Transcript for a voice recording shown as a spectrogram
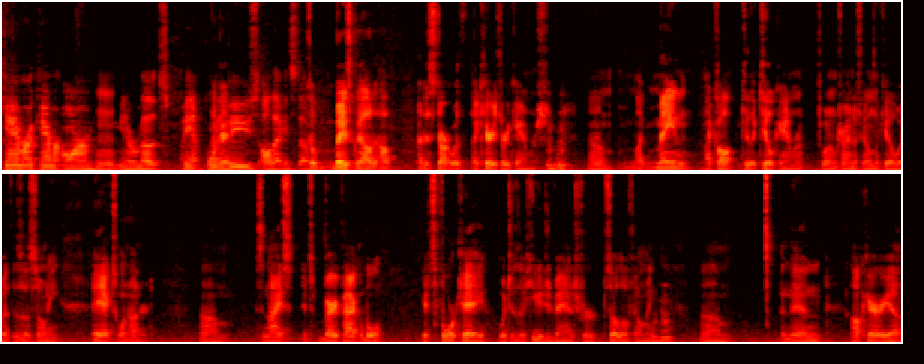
camera, camera arm, Mhm. you know, remotes, point, point of views, all that good stuff. So basically, I'll, I'll I just start with I carry three cameras. Mm-hmm. Um, like main, I call it the kill camera. It's what I'm trying to film the kill with. Is a Sony AX100. Um, it's nice. It's very packable. It's 4K, which is a huge advantage for solo filming. Mm-hmm. Um, and then I'll carry a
